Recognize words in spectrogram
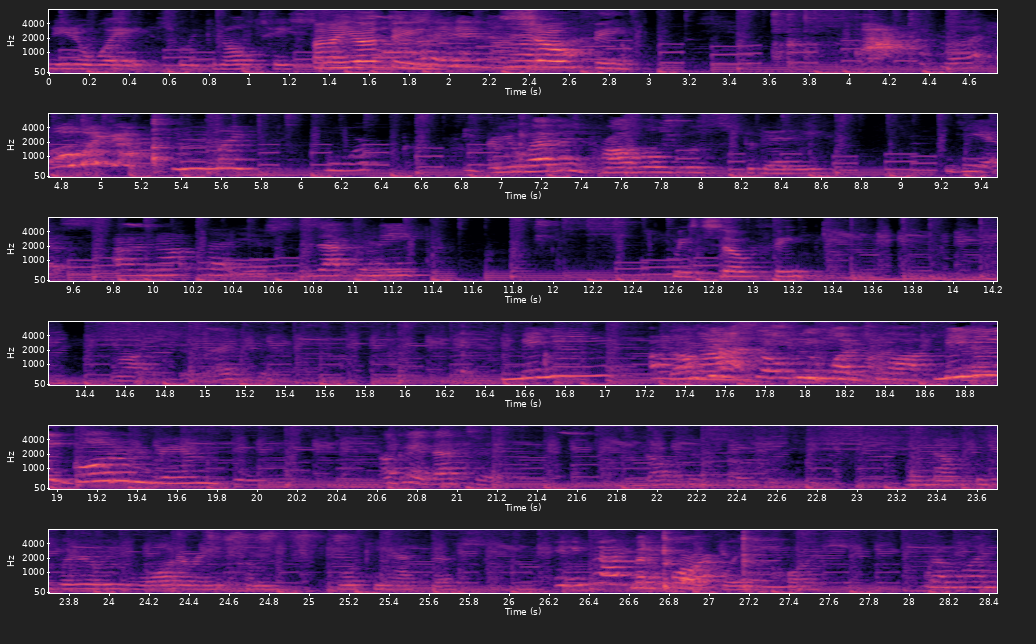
Need to wait so we can all taste it. Panayoti, Sophie. What? Oh my god. My fork. Are you having problems with spaghetti? Yes, I'm not that used to Is that for me? Meet Sophie. Lobster, right? Mini. Um, Don't give so too much much lobster. Mini Gordon Ramsay. Okay, that's it. Don't do so. My mouth is literally watering from looking at this. Can you pass Metaphorically, of course. Someone.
